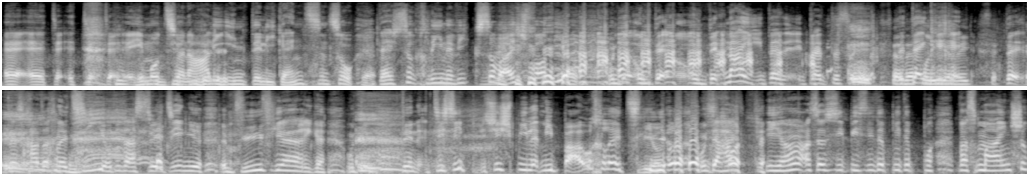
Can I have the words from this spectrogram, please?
äh, äh, emotionale Intelligenz und so. Ja. Da hast du so einen kleinen Wichser, weißt du, vor dir. Und, und, und, und, nein, da, da, das, da ein denke kleiner ich, da, das kann doch nicht sein, oder? Dass du jetzt irgendwie einen Fünfjährigen und dann, die, sie, sie spielen mit Bauchklötzli, oder? Und dann heißt, ja, also sie bis wieder bei der, was meinst du?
